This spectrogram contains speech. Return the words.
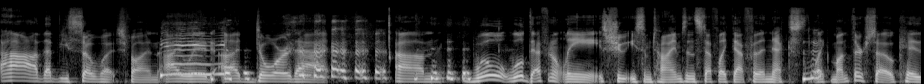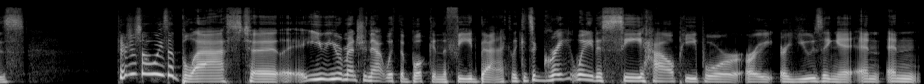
Ah, that'd be so much fun. Yay! I would adore that. um, we'll we'll definitely shoot you some times and stuff like that for the next mm-hmm. like month or so because there's just always a blast to you you mentioned that with the book and the feedback like it's a great way to see how people are, are, are using it and and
